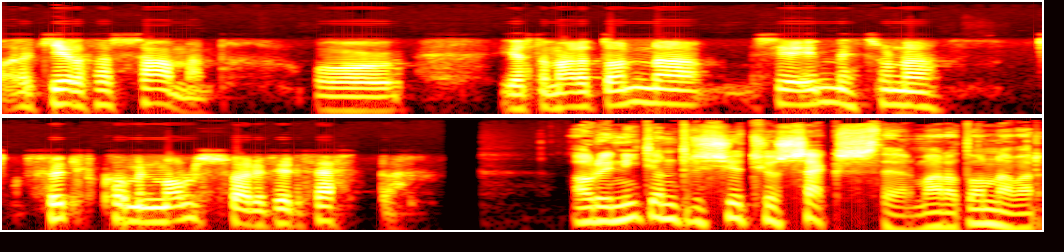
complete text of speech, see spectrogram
að gera það saman. Og ég held að Maradona sé ymmið svona fullkomin málsvari fyrir þetta. Árið 1976 þegar Maradona var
